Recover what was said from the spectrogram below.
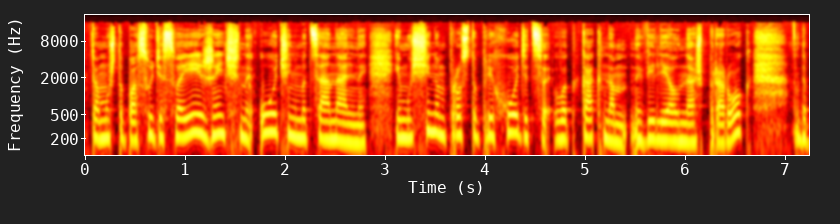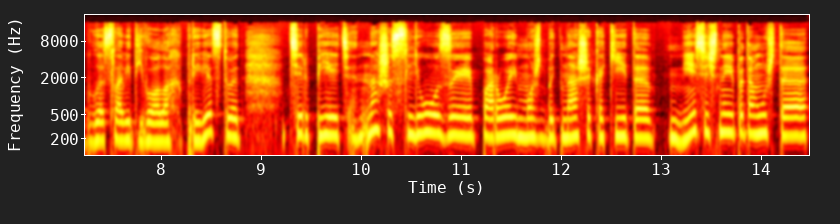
потому что, по сути своей, женщины очень эмоциональны, и мужчинам просто приходится, вот как нам велел наш пророк, да благословит его Аллах и приветствует, терпеть наши слезы, порой, может быть, наши какие-то месячные, потому что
